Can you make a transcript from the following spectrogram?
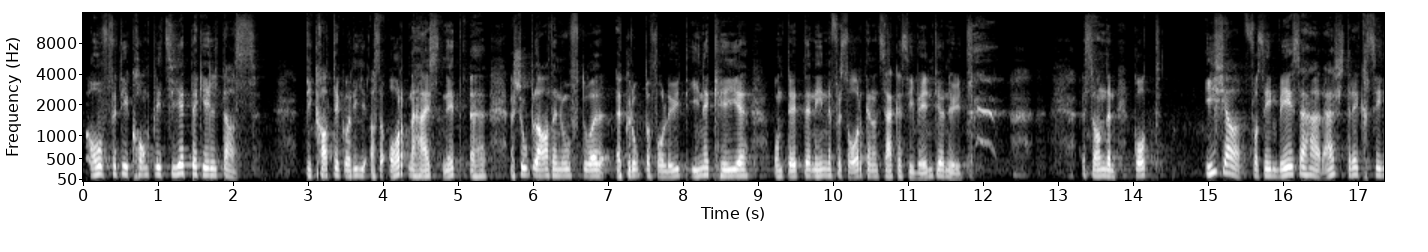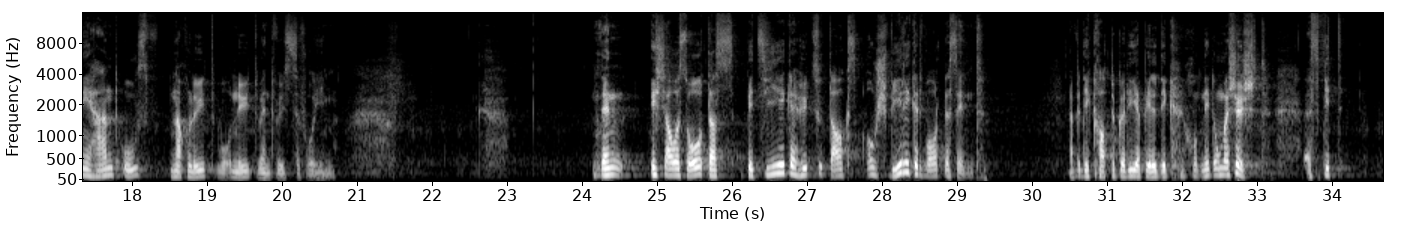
auch für die Komplizierten gilt das. Die Kategorie, also Ordnen heisst nicht, äh, eine Schublade auftun, eine Gruppe von Leuten reingehen und dort ihnen versorgen und sagen, sie wollen ja nicht. Sondern Gott ist ja von seinem Wesen her, er streckt seine Hände aus nach Leuten, die nichts wissen von ihm. Dann ist es auch so, dass Beziehungen heutzutage auch schwieriger geworden sind. Aber die Kategorienbildung kommt nicht umsonst. Es gibt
